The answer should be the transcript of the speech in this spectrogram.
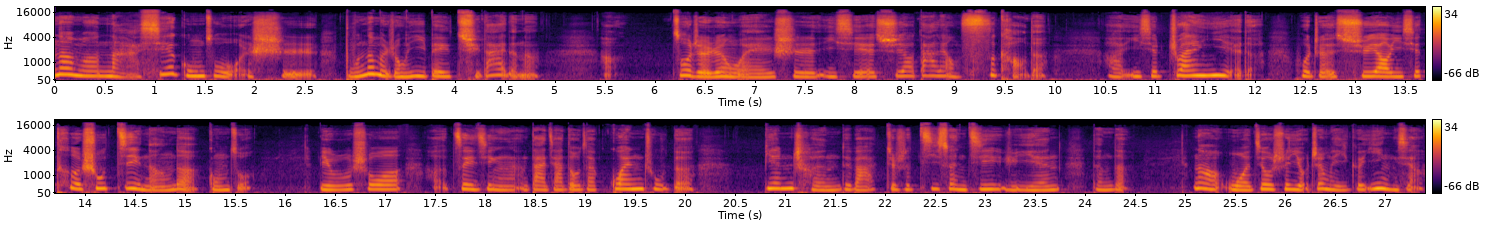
那么哪些工作是不那么容易被取代的呢？啊，作者认为是一些需要大量思考的，啊，一些专业的或者需要一些特殊技能的工作，比如说，呃，最近大家都在关注的。编程对吧？就是计算机语言等等。那我就是有这么一个印象，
